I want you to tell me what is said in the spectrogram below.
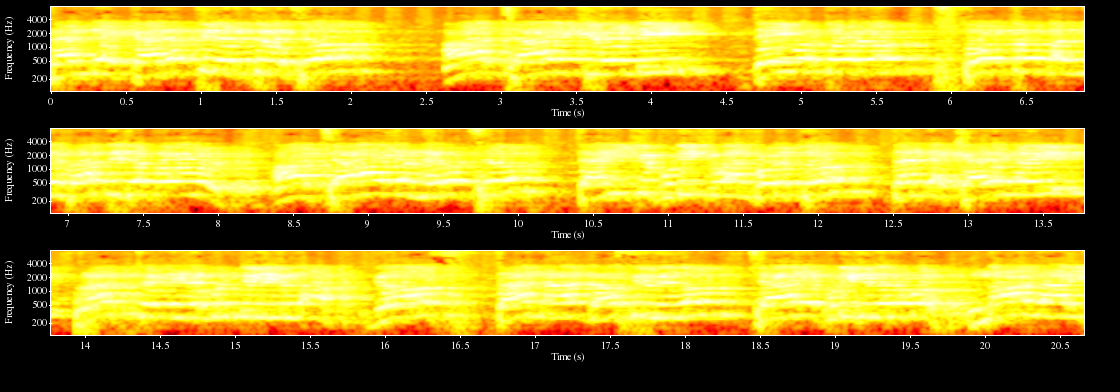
തന്റെ കരത്തിലെടുത്തു വെച്ച് ആ ചായയ്ക്ക് വേണ്ടി ദൈവത്തോട് സ്തോത്രം പറഞ്ഞ് പ്രാർത്ഥിച്ചപ്പോൾ ആ ചായ നിറച്ച് കുടിക്കുവാൻ കൊടുത്തു തന്റെ കരങ്ങളിൽ പ്രാർത്ഥനയുടെ മുൻപിൽ ഇരുന്ന ഗ്ലാസ് താൻ ആ ഗ്ലാസിൽ നിന്നും ചായ കുടിക്കുന്നതിന് മുമ്പ് നാലായി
